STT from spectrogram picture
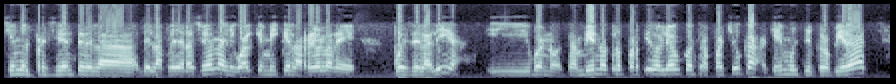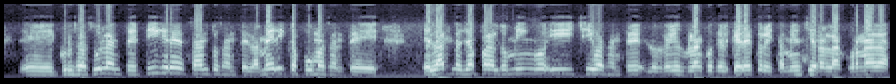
Siendo el presidente de la de la Federación, al igual que Miquel Arreola de pues de la liga. Y bueno, también otro partido León contra Pachuca, aquí hay multipropiedad, eh, Cruz Azul ante Tigres, Santos ante el América, Pumas ante el Atlas ya para el domingo y Chivas ante los Gallos Blancos del Querétaro y también cierra la jornada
